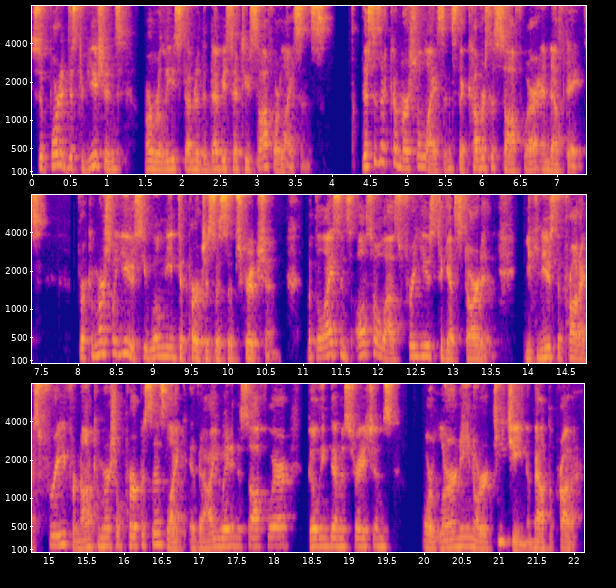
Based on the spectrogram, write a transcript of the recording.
Supported distributions are released under the WSO2 software license. This is a commercial license that covers the software and updates. For commercial use, you will need to purchase a subscription, but the license also allows free use to get started. You can use the products free for non-commercial purposes like evaluating the software, building demonstrations, or learning or teaching about the product.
